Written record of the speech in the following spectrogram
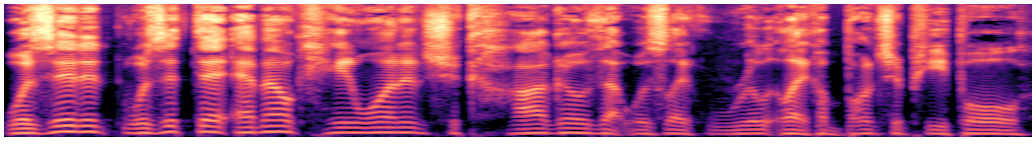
Was it it was it the MLK one in Chicago that was like really like a bunch of people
